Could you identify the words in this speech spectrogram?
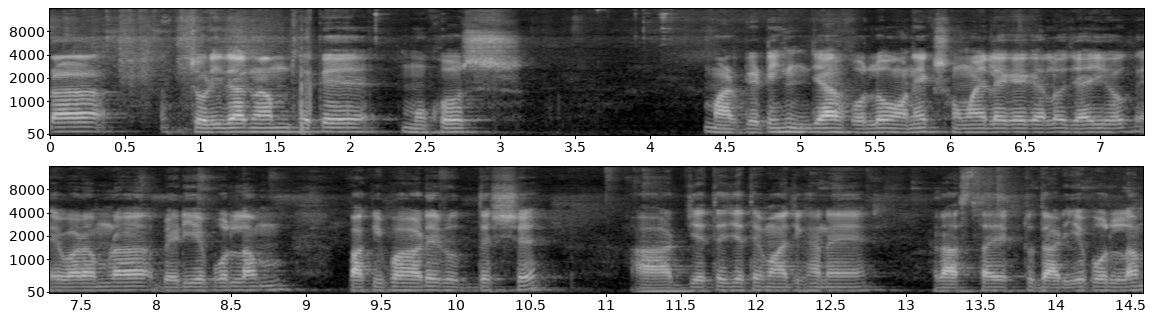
আমরা চড়িদা গ্রাম থেকে মুখোশ মার্কেটিং যা হলো, অনেক সময় লেগে গেল। যাই হোক, এবার আমরা বেরিয়ে পড়লাম পাখি পাহাড়ের উদ্দেশ্যে আর যেতে যেতে মাঝখানে রাস্তায় একটু দাঁড়িয়ে পড়লাম।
